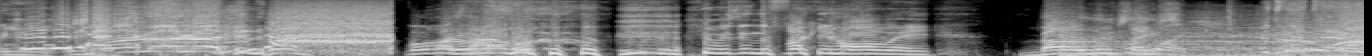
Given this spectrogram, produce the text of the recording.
you, run, run, run, run! What I was that? don't he was in the fucking hallway. Bro, it looks like. What? It's right there!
